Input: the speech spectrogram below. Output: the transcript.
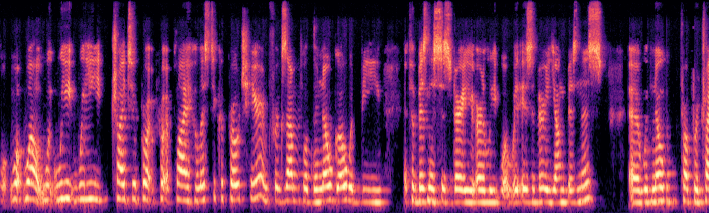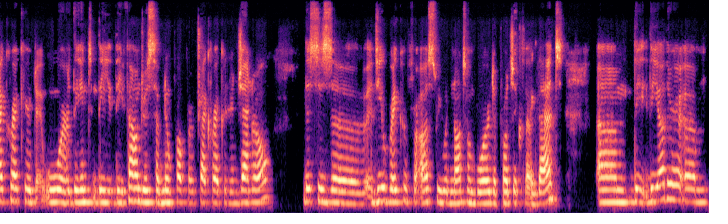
well, we we try to pro- pro- apply a holistic approach here. And for example, the no go would be if a business is very early, is a very young business uh, with no proper track record, or the the the founders have no proper track record in general. This is a, a deal breaker for us. We would not onboard a project like that. Um, the the other um,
